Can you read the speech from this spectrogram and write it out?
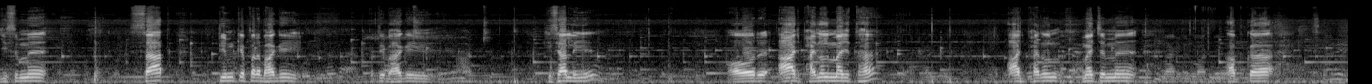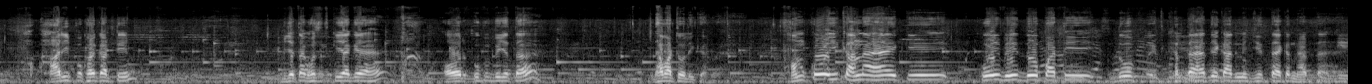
जिसमें सात टीम के प्रभागी, प्रतिभागी हिस्सा लिए। और आज फाइनल मैच था। आज फाइनल मैच में आपका हारी पोखर का टीम विजेता घोषित किया गया है और उप विजेता धावा टोली का हमको ये कहना है कि कोई भी दो पार्टी दो खेलता है तो एक आदमी जीतता है एक हारता है।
